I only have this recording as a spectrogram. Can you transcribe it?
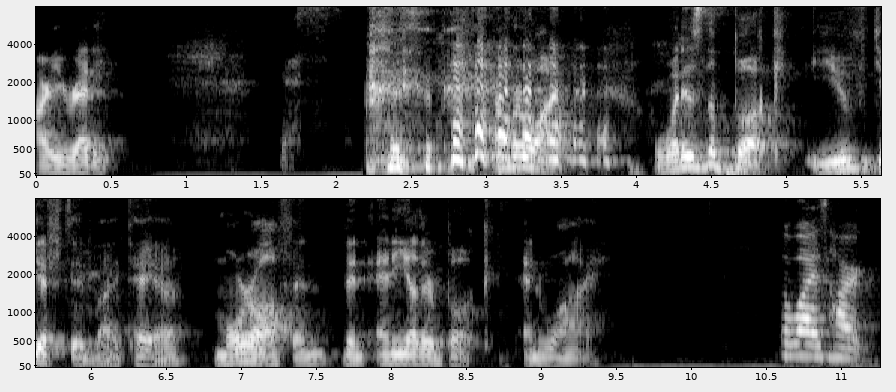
Are you ready? Yes. Number one, what is the book you've gifted Vaitea more often than any other book and why? The Wise Heart.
